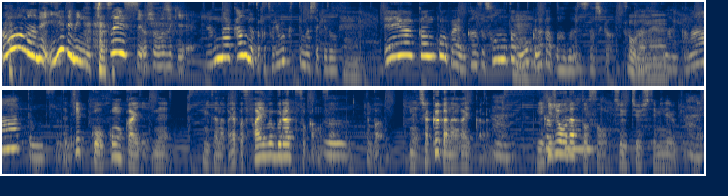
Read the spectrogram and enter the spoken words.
ローマね家で見るのきついっすよ正直。あんなカンヌとか撮りまくってましたけど映画館公開の感想そんな多分多くなかったはずなんです確か。そうだね。なんかなーって思ってた結構今回ね見た中やっぱ「ファイブブラッド」とかもさ、うん。やっぱね尺が長いからね、はい。劇場だとそう集中して見れるけどね、はい。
